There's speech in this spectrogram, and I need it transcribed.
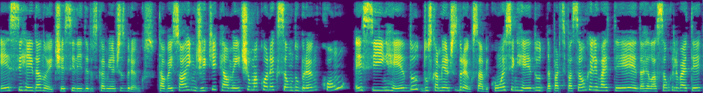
esse Rei da Noite, esse líder dos caminhantes brancos. Talvez só indique realmente uma conexão do Bran com esse enredo dos caminhantes brancos, sabe? Com esse enredo da participação que ele vai ter, da relação que ele vai ter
